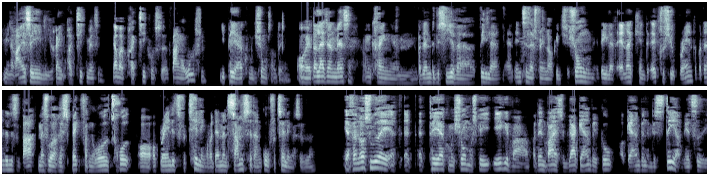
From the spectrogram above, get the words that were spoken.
min rejse egentlig rent praktikmæssigt. Jeg var i praktik hos øh, Bang Olufsen, i PR kommunikationsafdelingen. Og øh, der lærte jeg en masse omkring, øh, hvordan det vil sige at være del af en, af en international organisation, en del af et anerkendt eksklusivt brand, og hvordan det ligesom bare, man skulle have respekt for den røde tråd og, og brandets fortælling, og hvordan man sammensætter en god fortælling osv. Jeg fandt også ud af, at, at, at PR-kommunikation måske ikke var, var den vej, som jeg gerne ville gå, og gerne ville investere mere tid i,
